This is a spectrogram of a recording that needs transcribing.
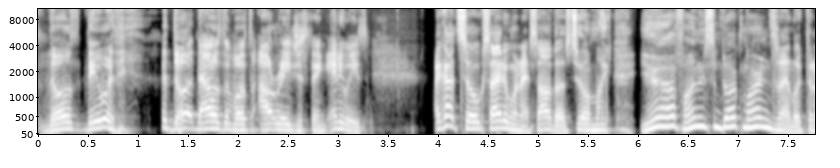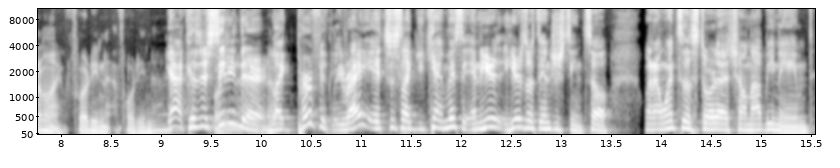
Those they were. that was the most outrageous thing. Anyways, I got so excited when I saw those too. I'm like, yeah, finally some Doc Martens. And I looked at them I'm like 49, 49. Yeah, because they're sitting there no. like perfectly, right? It's just like you can't miss it. And here's here's what's interesting. So when I went to the store that shall not be named,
